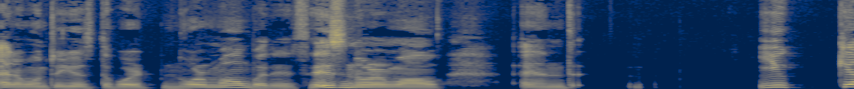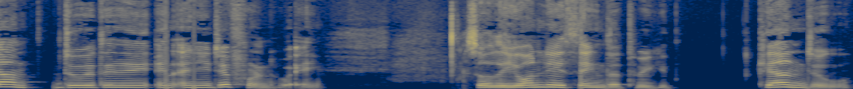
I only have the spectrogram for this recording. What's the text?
i don't want to use the word normal but it is normal and you can't do it in, in any different way so the only thing that we can do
